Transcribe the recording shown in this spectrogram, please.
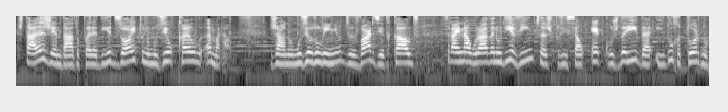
Está agendado para dia 18 no Museu Keil Amaral. Já no Museu do Linho, de Várzea de Calde, será inaugurada no dia 20 a exposição Ecos da Ida e do Retorno,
